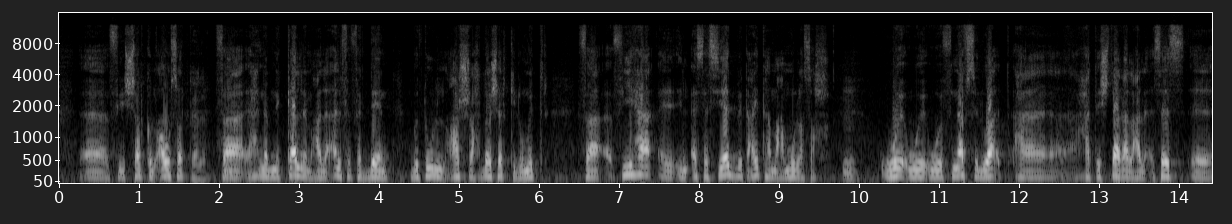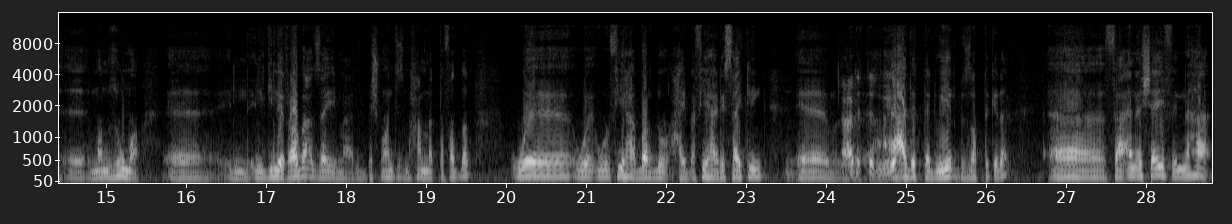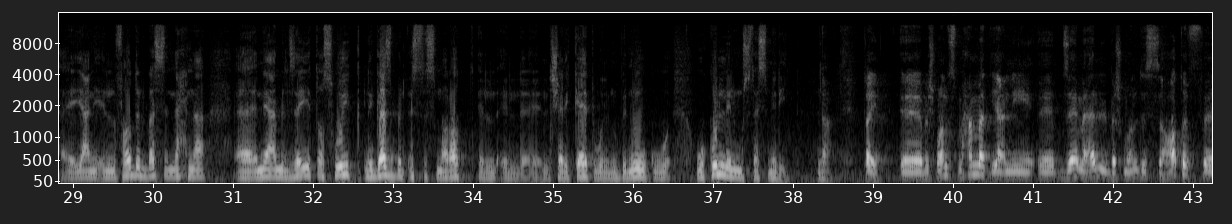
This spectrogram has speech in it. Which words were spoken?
في الشرق الأوسط. فإحنا بنتكلم على 1000 فدان بطول 10 11 كيلومتر. ففيها الأساسيات بتاعتها معمولة صح. وفي نفس الوقت هتشتغل على أساس منظومة الجيل الرابع زي ما الباشمهندس محمد تفضل. وفيها برضو هيبقى فيها ريسايكلينج إعادة تدوير. إعادة تدوير بالظبط كده. آه، فأنا شايف إنها يعني اللي فاضل بس إن إحنا آه، نعمل زي تسويق لجذب الاستثمارات ال- ال- الشركات والبنوك وكل المستثمرين. نعم. طيب آه، باشمهندس محمد يعني زي ما قال الباشمهندس عاطف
